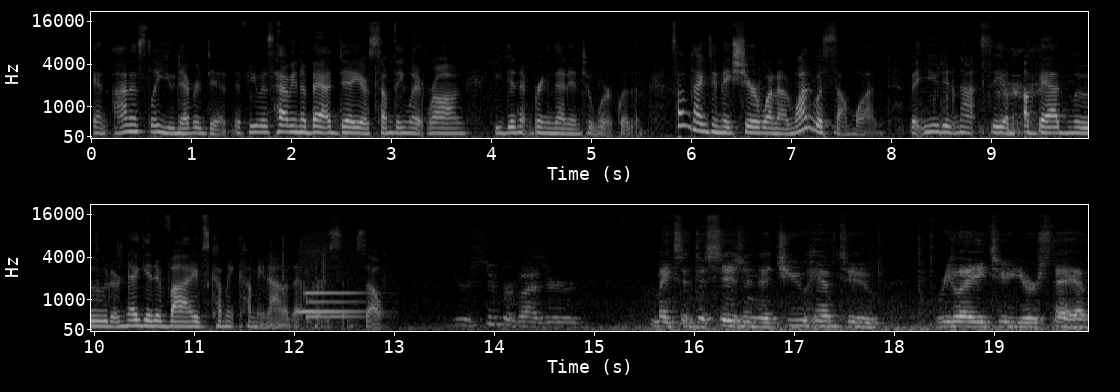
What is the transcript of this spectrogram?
And honestly, you never did. If he was having a bad day or something went wrong, he didn't bring that into work with him. Sometimes he may share one-on-one with someone, but you did not see a, a bad mood or negative vibes coming, coming out of that person, so. Your supervisor makes a decision that you have to relay to your staff,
